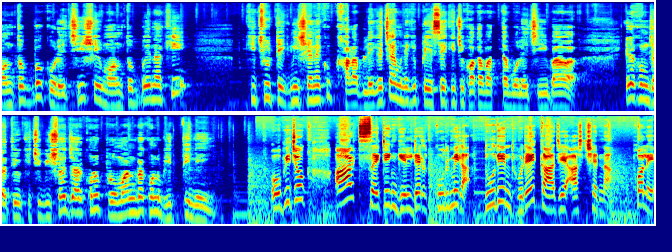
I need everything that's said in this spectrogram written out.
মন্তব্য করেছি, সেই মন্তব্যে নাকি কিছু টেকনিশিয়ানে খুব খারাপ লেগেছে। আমি নাকি প্রেসে কিছু কথাবার্তা বলেছি বা এরকম জাতীয় কিছু বিষয় যার কোনো প্রমাণ বা কোনো ভিত্তি নেই। অভিযোগ আর্ট সেটিং গিল্ডের কর্মীরা দুদিন ধরে কাজে আসছেন না। ফলে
